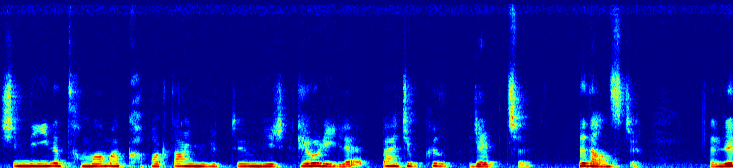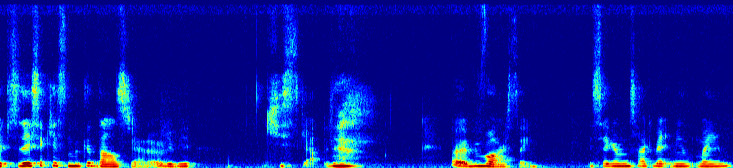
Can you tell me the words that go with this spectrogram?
Şimdi yine tamamen kapaktan yürüttüğüm bir teoriyle bence bu kız rapçi ve dansçı. Yani rapçi değilse kesinlikle dansçı yani öyle bir his geldi. öyle bir varsayım. Instagram'ı takip etmeyi unutmayın.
